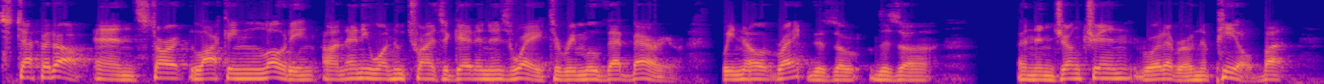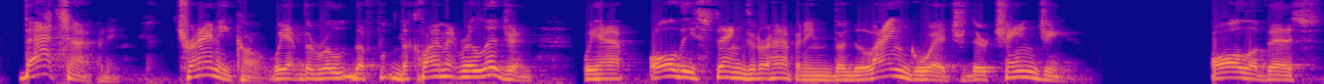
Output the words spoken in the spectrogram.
step it up and start locking and loading on anyone who tries to get in his way to remove that barrier? We know, it, right? There's a there's a an injunction, whatever, an appeal. But that's happening. Tranny code. We have the, the, the climate religion. We have all these things that are happening. The language, they're changing it. All of this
